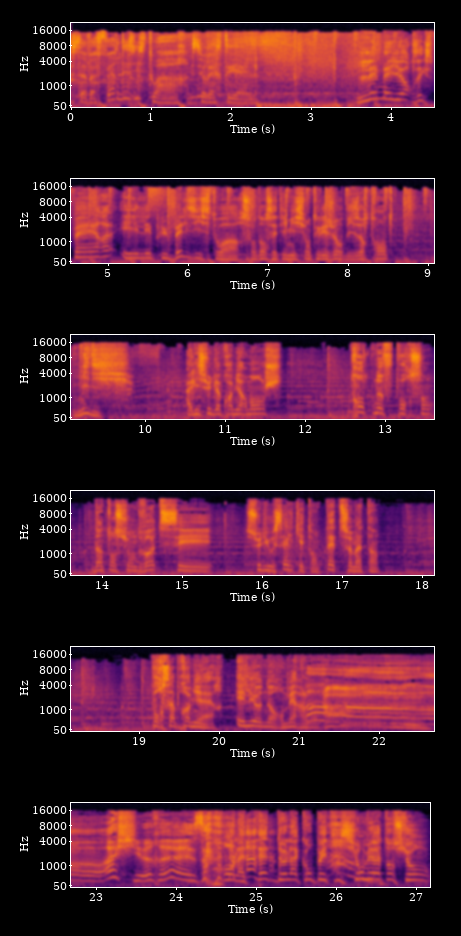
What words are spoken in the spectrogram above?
ça va faire des histoires sur RTL. Les meilleurs experts et les plus belles histoires sont dans cette émission tous les jours 10h30 midi. À l'issue de la première manche, 39% d'intention de vote, c'est celui ou celle qui est en tête ce matin. Pour sa première, Éléonore Merlin Oh, ah, je suis heureuse. prend la tête de la compétition, mais attention,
